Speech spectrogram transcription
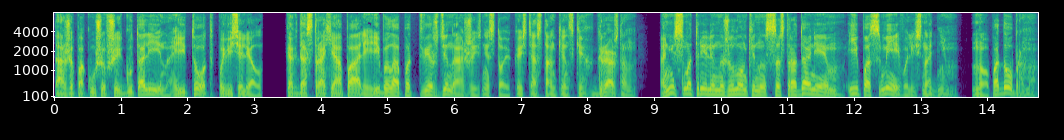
Даже покушавший гуталина и тот повеселел, когда страхи опали и была подтверждена жизнестойкость останкинских граждан. Они смотрели на Желонкина с состраданием и посмеивались над ним, но по-доброму.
